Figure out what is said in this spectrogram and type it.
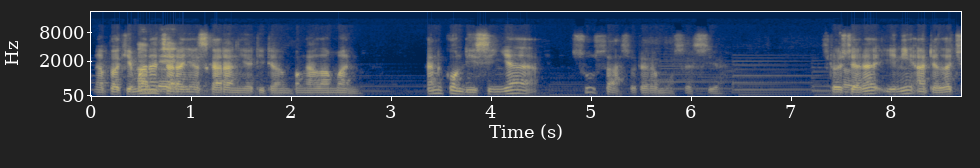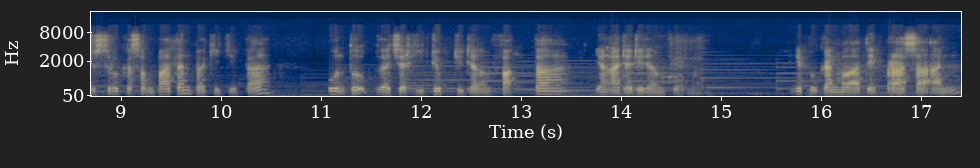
Nah, bagaimana Amin. caranya sekarang ya di dalam pengalaman? Kan kondisinya susah, Saudara Moses ya. Saudara-saudara, ini adalah justru kesempatan bagi kita untuk belajar hidup di dalam fakta yang ada di dalam firman. Ini bukan melatih perasaan,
